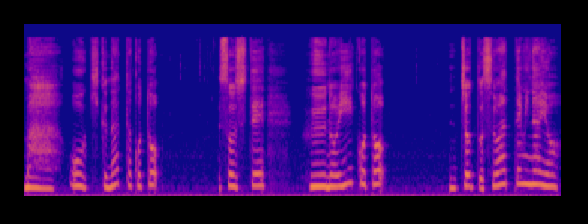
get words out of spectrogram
まあ大きくなったことそして風のいいことちょっと座ってみなよ。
